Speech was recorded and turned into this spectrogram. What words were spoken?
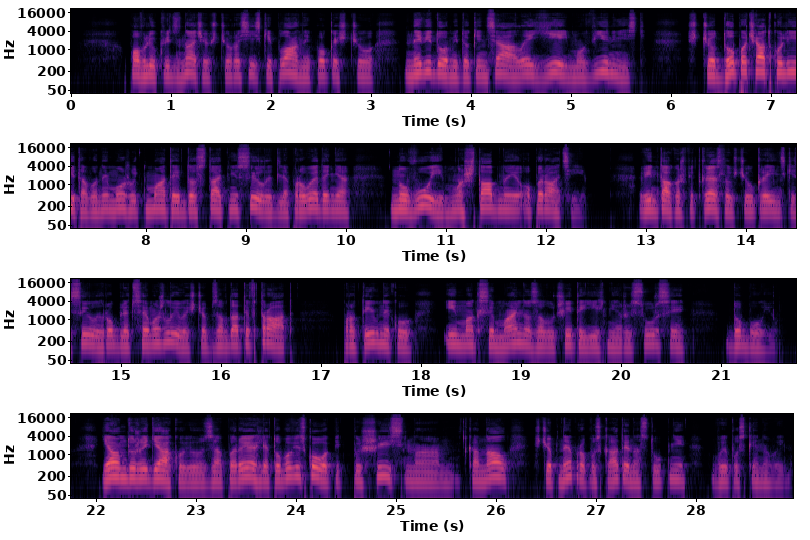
Павлюк відзначив, що російські плани поки що невідомі до кінця, але є ймовірність, що до початку літа вони можуть мати достатні сили для проведення нової масштабної операції. Він також підкреслив, що українські сили роблять все можливе, щоб завдати втрат противнику і максимально залучити їхні ресурси до бою. Я вам дуже дякую за перегляд. Обов'язково підпишись на канал, щоб не пропускати наступні випуски новин.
